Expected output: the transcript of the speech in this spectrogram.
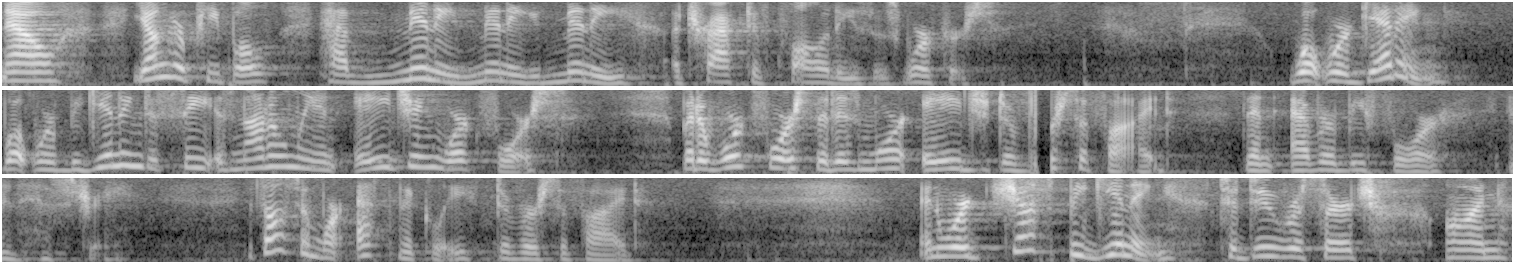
Now, younger people have many, many, many attractive qualities as workers. What we're getting, what we're beginning to see, is not only an aging workforce, but a workforce that is more age diversified than ever before in history. It's also more ethnically diversified. And we're just beginning to do research on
